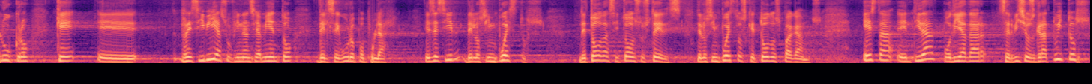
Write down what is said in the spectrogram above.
lucro que eh, recibía su financiamiento del Seguro Popular, es decir, de los impuestos de todas y todos ustedes, de los impuestos que todos pagamos. Esta entidad podía dar servicios gratuitos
